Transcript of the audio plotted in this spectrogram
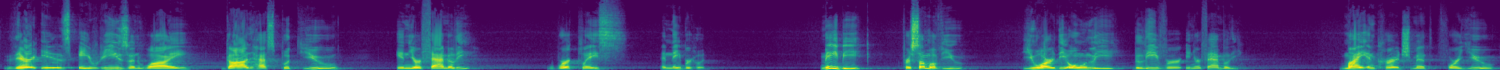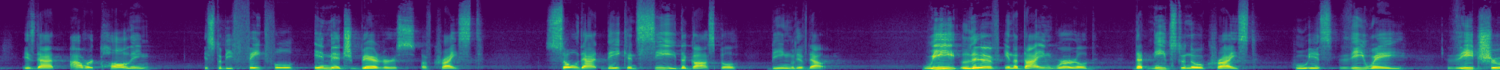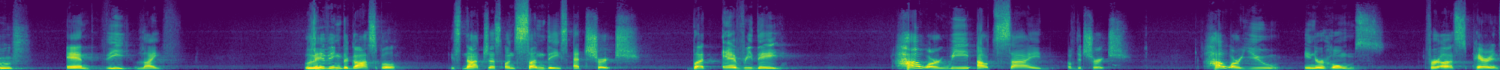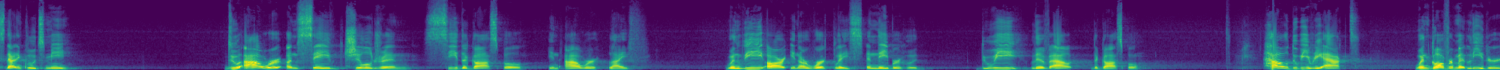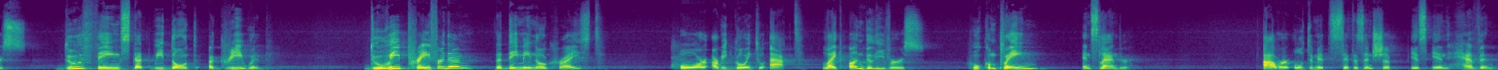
There is a reason why God has put you in your family, workplace, and neighborhood. Maybe for some of you, you are the only believer in your family. My encouragement for you is that our calling is to be faithful image bearers of Christ so that they can see the gospel being lived out. We live in a dying world that needs to know Christ, who is the way, the truth, and the life. Living the gospel is not just on Sundays at church, but every day. How are we outside of the church? How are you in your homes? For us, parents, that includes me. Do our unsaved children see the gospel in our life? When we are in our workplace and neighborhood, do we live out the gospel? How do we react when government leaders do things that we don't agree with? Do we pray for them that they may know Christ? Or are we going to act like unbelievers who complain and slander? Our ultimate citizenship is in heaven.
